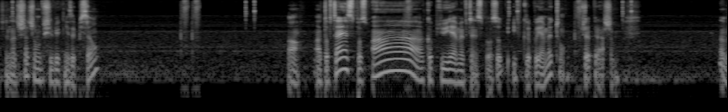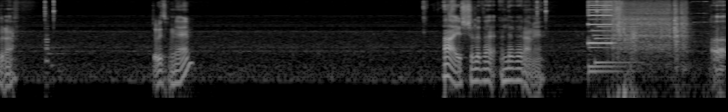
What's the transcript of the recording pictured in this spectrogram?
Czy na trzy, czemu tu się wiek nie zapisał? O, a to w ten sposób. A, kopiujemy w ten sposób i wklepujemy tu. Przepraszam. Dobra. Czegoś zapomniałem? A, jeszcze lewe, lewe ramię. A,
